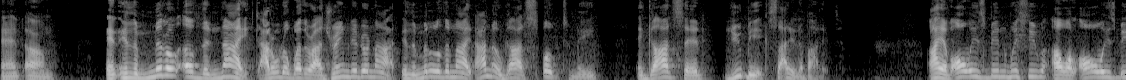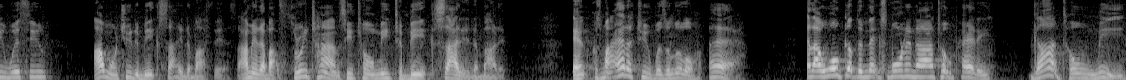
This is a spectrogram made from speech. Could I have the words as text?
And, um, and in the middle of the night, I don't know whether I dreamed it or not, in the middle of the night, I know God spoke to me, and God said, You be excited about it. I have always been with you, I will always be with you. I want you to be excited about this. I mean, about three times he told me to be excited about it. And because my attitude was a little, eh. And I woke up the next morning and I told Patty, God told me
